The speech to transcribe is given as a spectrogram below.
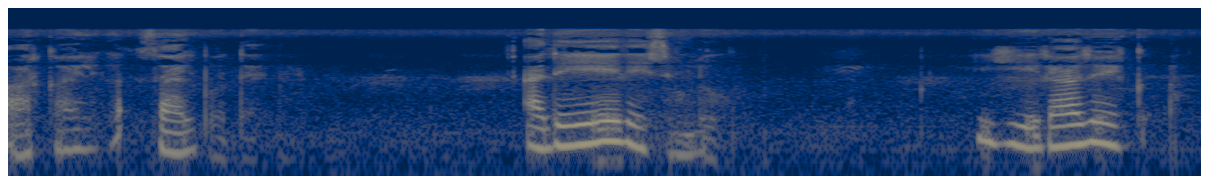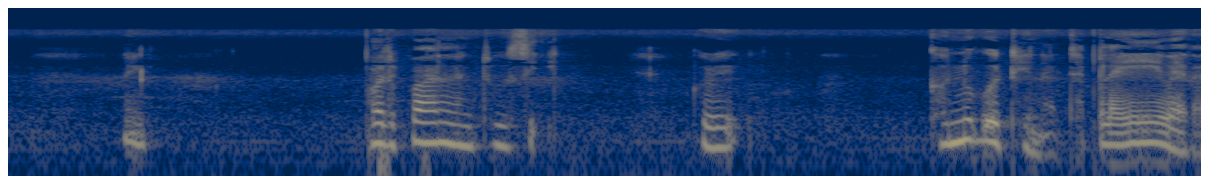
ఆరకాయలుగా సాగిపోతాయి. అదే దేశంలో ఈ రాజు యొక్క పరిపాలన చూసి కన్ను కొట్టిన చెప్పలే వేద.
